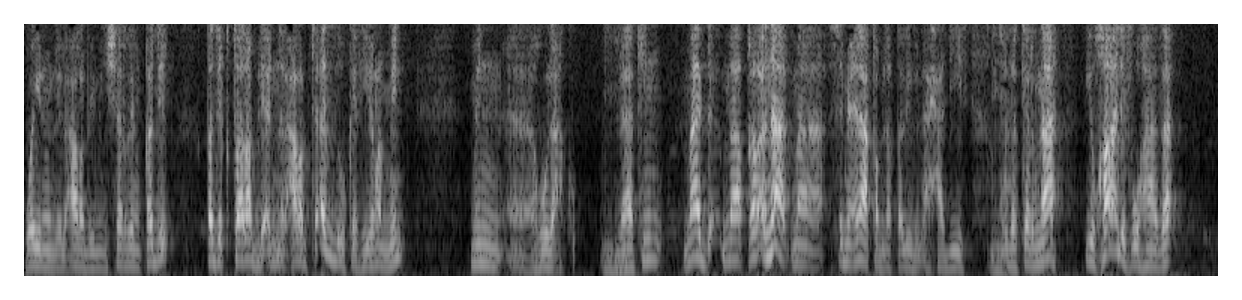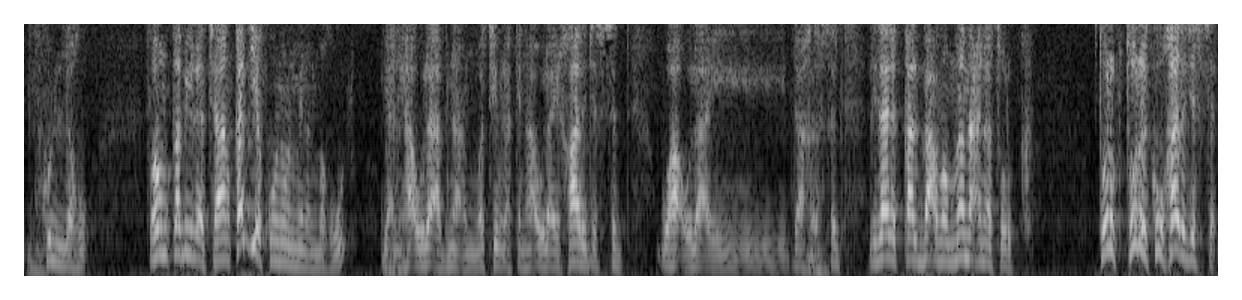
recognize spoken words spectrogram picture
ويل للعرب من شر قد قد اقترب لأن العرب تأذوا كثيرا من من آه، هولاكو. لكن ما ما قرأناه ما سمعناه قبل قليل في الأحاديث نعم. وذكرناه يخالف هذا نعم. كله. فهم قبيلتان قد يكونون من المغول. يعني نعم. هؤلاء أبناء أمتهم لكن هؤلاء خارج السد وهؤلاء داخل نعم. السد. لذلك قال بعضهم ما معنى ترك؟ ترك تركوا خارج السد.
